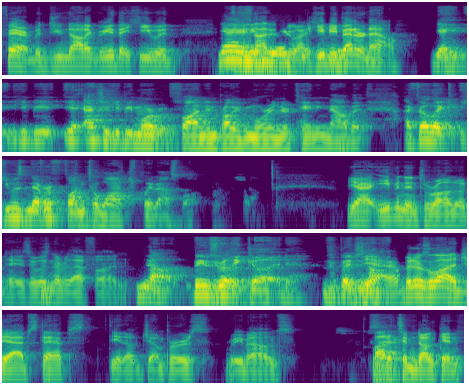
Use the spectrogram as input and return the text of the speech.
Fair. But do you not agree that he would? Yeah, he's he'd not as. He'd be better now. Yeah, he- he'd be yeah, actually he'd be more fun and probably more entertaining now. But I felt like he was never fun to watch play basketball. Yeah, even in Toronto days, it was mm-hmm. never that fun. No, but he was really good. But Yeah, but it was a lot of jab steps, you know, jumpers, rebounds, a lot of Tim Duncan.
